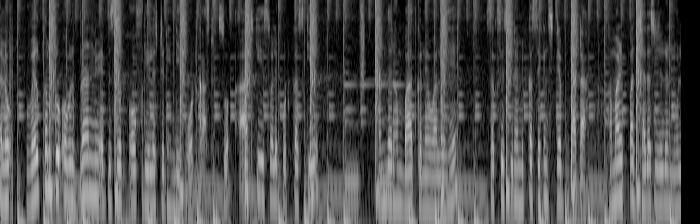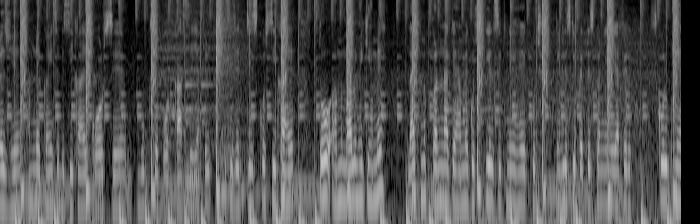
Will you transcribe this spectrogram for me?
Hello welcome to our brand new episode of real estate Hindi podcast so आज के इस वाले पॉडकास्ट के अंदर हम बात करने वाले हैं सक्सेस पिरामिड का सेकंड स्टेप डाटा हमारे पास ज़्यादा से ज़्यादा नॉलेज है, हमने कहीं से भी सीखा है कोर्स से बुक से पॉडकास्ट से या फिर किसी से चीज़ को सीखा है तो हमें मालूम है कि हमें लाइफ में करना क्या है। हमें कुछ स्किल सीखनी है, कुछ इंग्लिश की प्रैक्टिस करनी है, या फिर स्कूल में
